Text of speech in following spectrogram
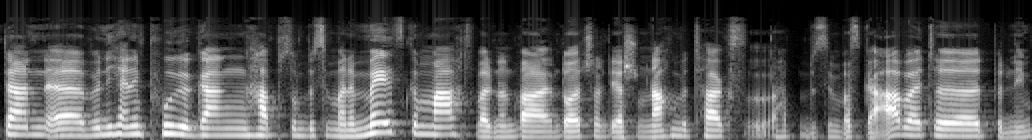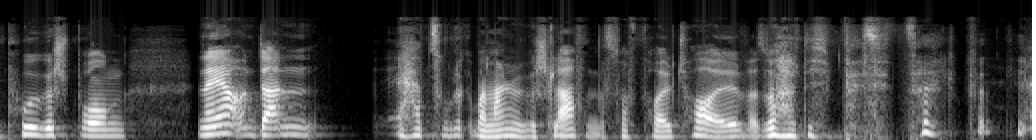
Dann äh, bin ich an den Pool gegangen, habe so ein bisschen meine Mails gemacht, weil dann war in Deutschland ja schon nachmittags, habe ein bisschen was gearbeitet, bin in den Pool gesprungen. Naja, und dann er hat zum Glück immer lange geschlafen. Das war voll toll, weil so hatte ich ein bisschen Zeit für mich.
